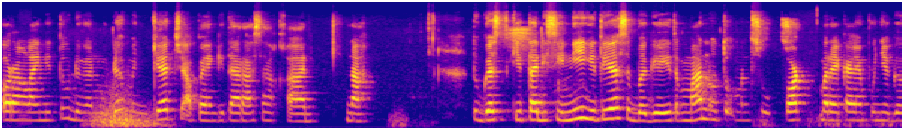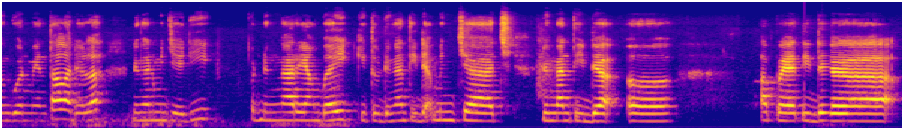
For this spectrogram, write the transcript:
orang lain itu dengan mudah menjudge apa yang kita rasakan nah tugas kita di sini gitu ya sebagai teman untuk mensupport mereka yang punya gangguan mental adalah dengan menjadi pendengar yang baik gitu dengan tidak menjudge dengan tidak uh, apa ya tidak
